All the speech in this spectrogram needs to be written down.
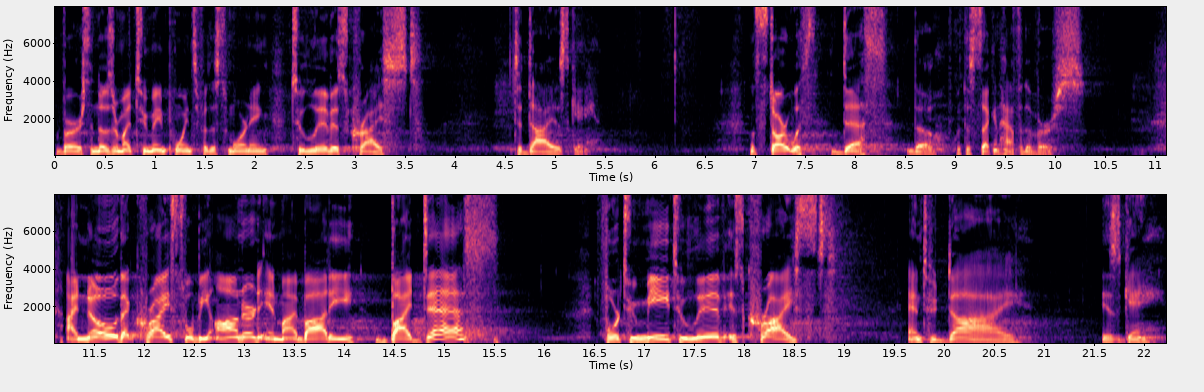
verse. And those are my two main points for this morning to live as Christ, to die as gain. Let's start with death, though, with the second half of the verse. I know that Christ will be honored in my body by death, for to me to live is Christ, and to die is gain.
